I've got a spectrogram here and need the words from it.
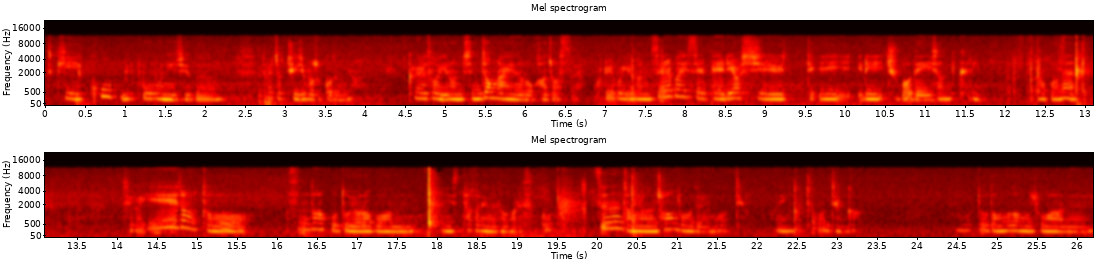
특히 이 코 밑부분이 지금 살짝 뒤집어졌거든요. 그래서 이런 진정 라인으로 가져왔어요. 그리고 이건 셀바이셀 barrier C re, rejuvenation 크림. 이거는 제가 예전부터 쓴다고도 여러 번 인스타그램에서 말했었고 쓰는 장면은 처음 보여드리는 것 같아요. 아닌가? 두 번째인가? 이것도 너무너무 좋아하는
